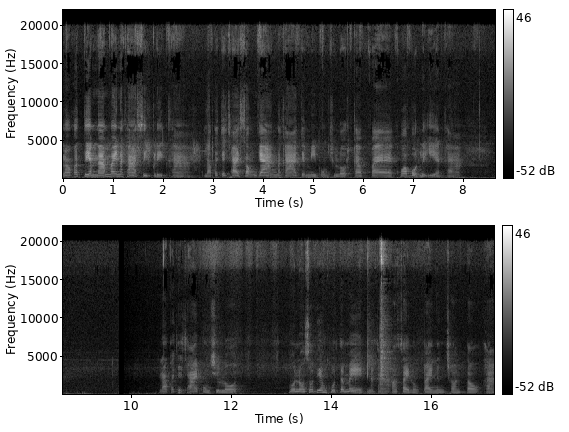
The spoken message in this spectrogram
เราก็เตรียมน้ำไว้นะคะ 10 ลิตรค่ะ เราก็จะใช้ 2 อย่างนะคะ จะมีผงชูรสกาแฟคั่วบดละเอียดค่ะ เราก็จะใช้ผงชูรสโมโนโซเดียมกลูตาเมตนะคะ เอาใส่ลงไป 1 ช้อนโต๊ะค่ะ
